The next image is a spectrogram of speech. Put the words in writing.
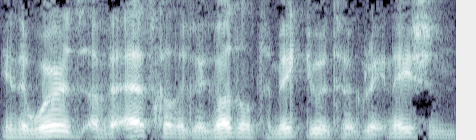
in the words of the Eschel the Gegodel to make you into a great nation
